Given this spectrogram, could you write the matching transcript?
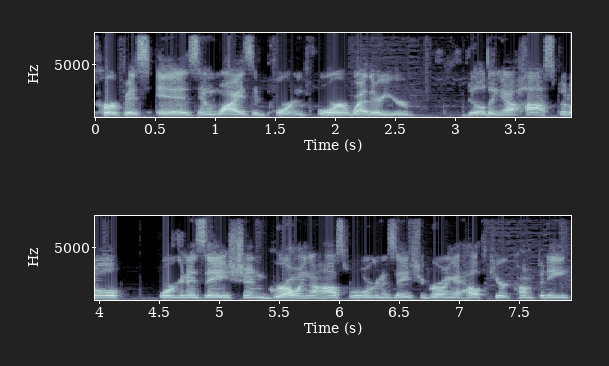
purpose is and why it's important for whether you're building a hospital organization, growing a hospital organization, growing a healthcare company.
